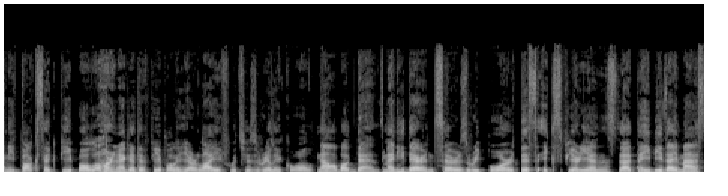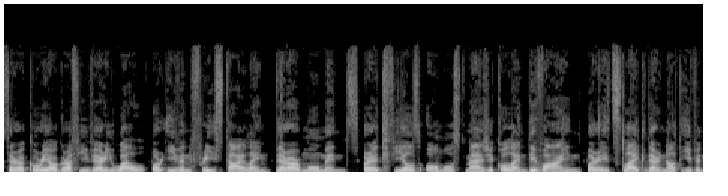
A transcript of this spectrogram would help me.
any toxic people or negative people in your life, which is really cool. Now about dance. Many dancers report this experience that maybe they master a choreography very well or even freestyling. There are moments where it feels almost magical and divine, where it's like they're not even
